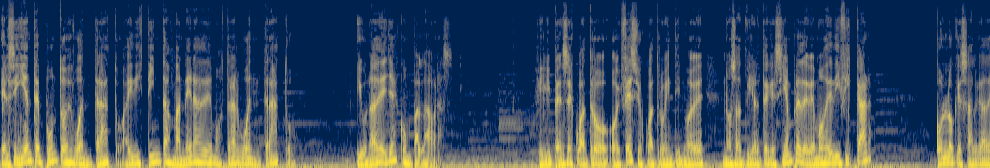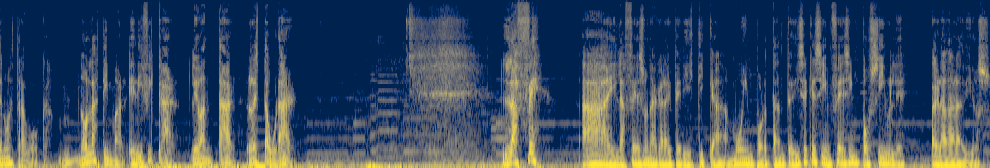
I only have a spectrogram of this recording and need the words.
El siguiente punto es buen trato. Hay distintas maneras de demostrar buen trato. Y una de ellas es con palabras. Filipenses 4 o Efesios 4:29 nos advierte que siempre debemos edificar con lo que salga de nuestra boca. No lastimar, edificar, levantar, restaurar. La fe. Ay, la fe es una característica muy importante. Dice que sin fe es imposible agradar a Dios.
